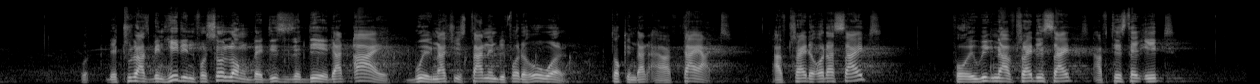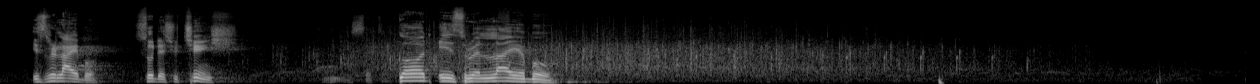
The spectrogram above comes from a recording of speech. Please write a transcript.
The truth has been hidden for so long, but this is a day that I, Buh Ignatius, is standing before the whole world, talking that I have tired. I've tried the other side. For a week now, I've tried this side. I've tasted it. It's reliable. So they should change. God is reliable.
